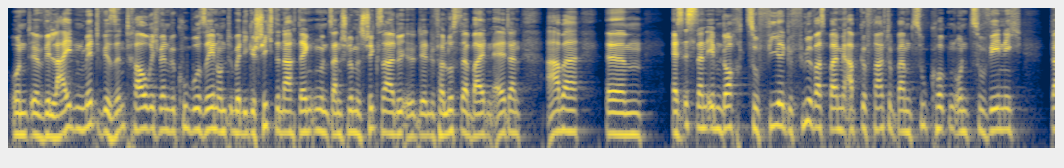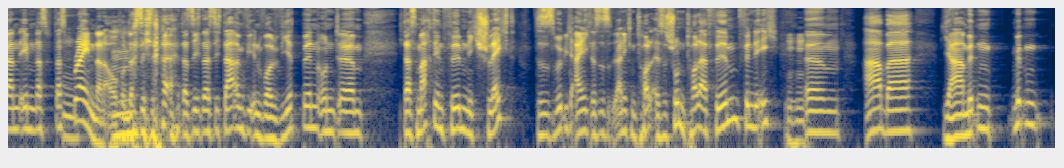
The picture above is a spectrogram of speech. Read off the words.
und äh, wir leiden mit, wir sind traurig, wenn wir Kubo sehen und über die Geschichte nachdenken und sein schlimmes Schicksal, den Verlust der beiden Eltern, aber ähm, es ist dann eben doch zu viel Gefühl, was bei mir abgefragt wird beim Zugucken und zu wenig dann eben das, das mhm. Brain dann auch mhm. und dass ich, da, dass, ich, dass ich da irgendwie involviert bin und ähm, das macht den Film nicht schlecht, das ist wirklich eigentlich, das ist eigentlich ein toll, es ist schon ein toller Film, finde ich. Mhm. Ähm, aber ja, mit einem mit einem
